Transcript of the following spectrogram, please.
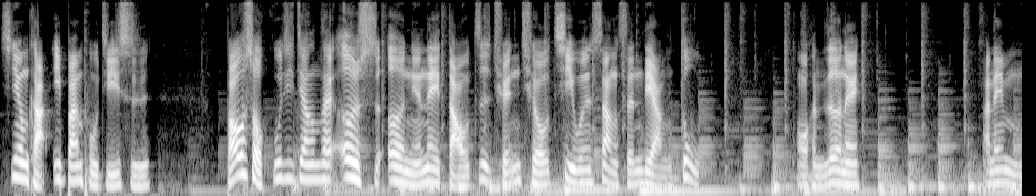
信用卡一般普及时，保守估计将在二十二年内导致全球气温上升两度，哦，很热呢。安尼母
